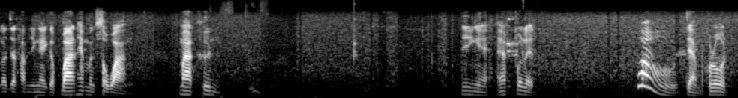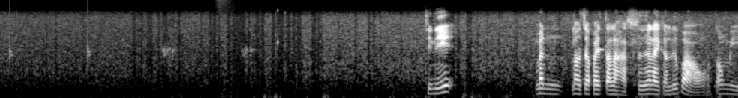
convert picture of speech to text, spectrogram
เราจะทำยังไงกับบ้านให้มันสว่างมากขึ้น นี่ไงแอปเปิลว้าว แจ่มโคตร ทีนี้มันเราจะไปตลาดซื้ออะไรกันหรือเปล่าต้องมี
